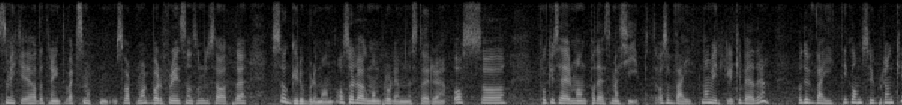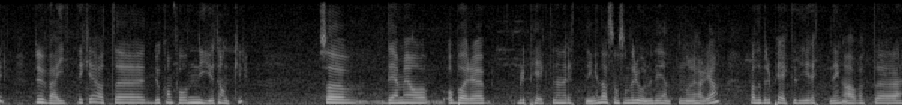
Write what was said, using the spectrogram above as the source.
som ikke hadde trengt å være smart, svartmalt. Bare fordi, sånn som du sa, at eh, så grubler man, og så lager man problemene større. Og så fokuserer man på det som er kjipt. Og så veit man virkelig ikke bedre. Og du veit ikke om supertanker. Du veit ikke at eh, du kan få nye tanker. Så det med å, å bare bli pekt i den retningen, da, sånn som dere gjorde med de jentene nå i helga, at dere pekte de i retning av at eh,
